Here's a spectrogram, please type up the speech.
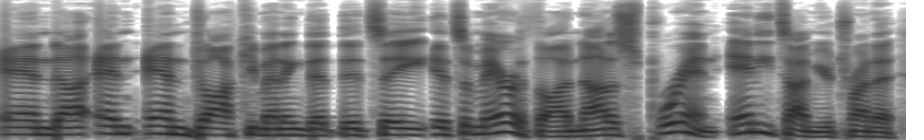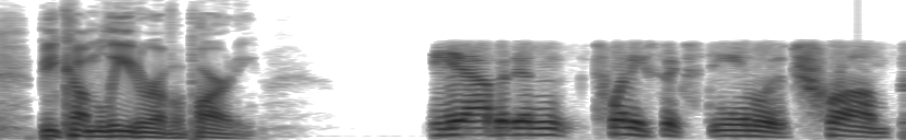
And uh, and and documenting that it's a it's a marathon, not a sprint. Anytime you're trying to become leader of a party. Yeah, but in 2016 with Trump,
